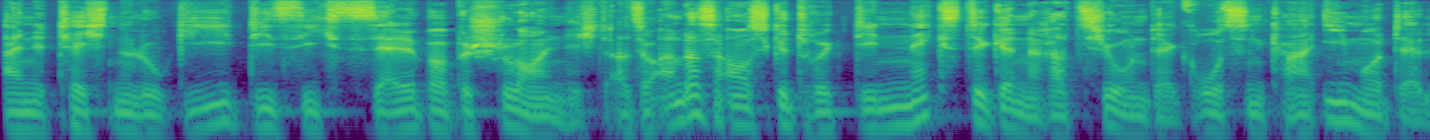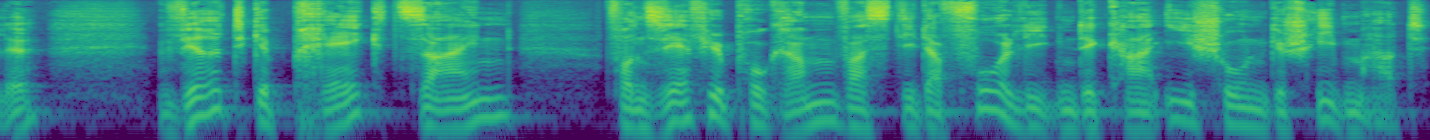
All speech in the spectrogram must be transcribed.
eine Technologie, die sich selber beschleunigt. Also anders ausgedrückt, die nächste Generation der großen KI-Modelle wird geprägt sein von sehr viel Programm, was die davorliegende KI schon geschrieben hat.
